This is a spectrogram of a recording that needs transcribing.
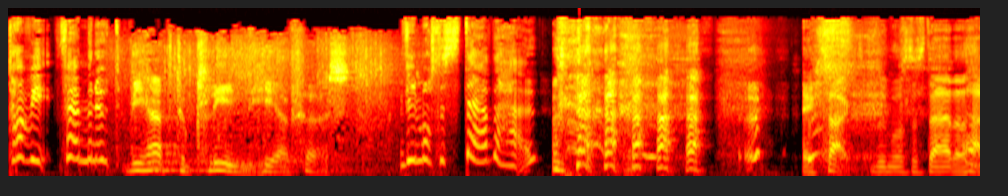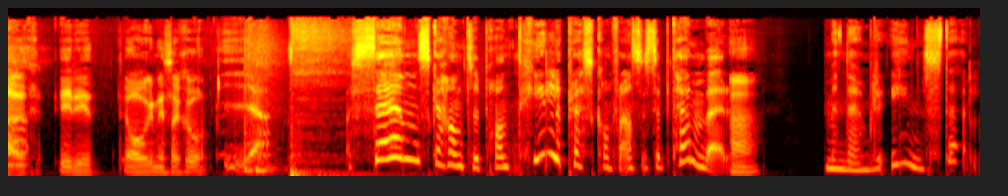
tar vi fem minuter. We have to clean here first. Vi måste städa här. Exakt, du måste städa det här i din organisation. Ja. Sen ska han typ ha en till presskonferens i september. Ja. Men den blir inställd.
